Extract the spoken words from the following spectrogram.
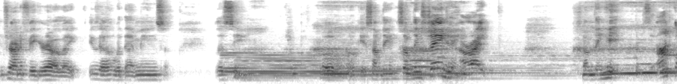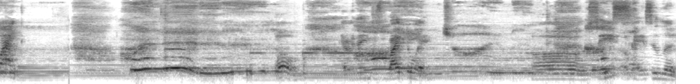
I'm trying to figure out like exactly what that means. Let's see. Oh, okay, something something's changing. All right, something hit. It's earthquake. Oh, everything just wiped away. Oh, see? Okay, so look,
